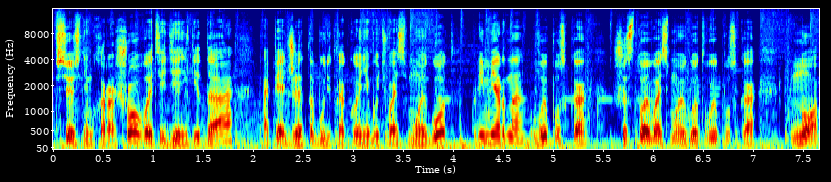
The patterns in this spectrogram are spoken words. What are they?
все с ним хорошо, в эти деньги да. Опять же, это будет какой-нибудь восьмой год примерно выпуска, шестой-восьмой год выпуска, но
